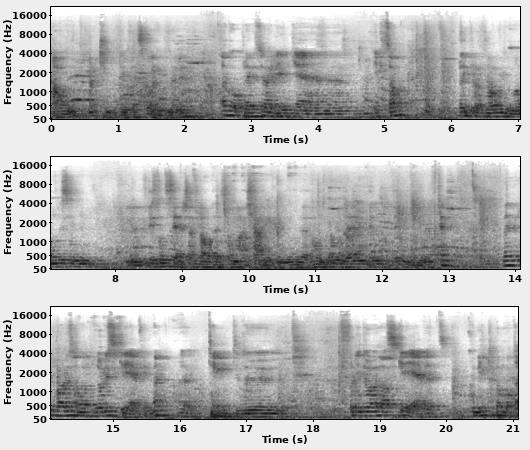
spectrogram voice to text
ja, har er tiltenkt at det skal være en komedie. Ja, det oppleves jo heller ikke, ikke sånn. Men da vil man liksom Hvis man ser seg fra det som er kjærligheten det det handler om, det, det, det man ikke. Men var det sånn at når du skrev filmen, eh, tenkte du Fordi du har jo da skrevet komikk, på en måte,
